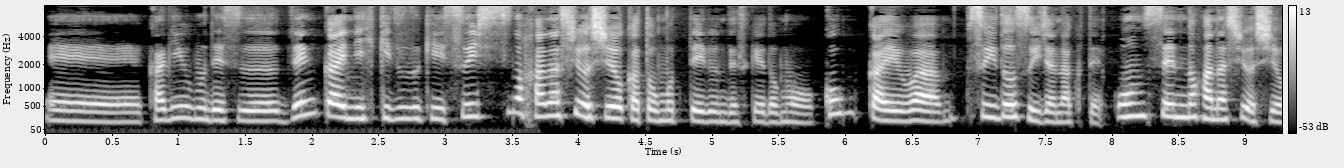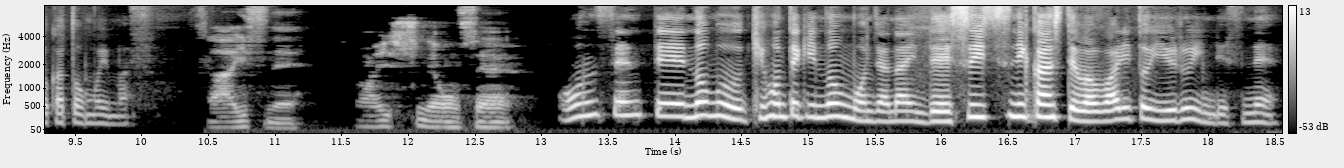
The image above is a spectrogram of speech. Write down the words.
う。えー、カリウムです。前回に引き続き水質の話をしようかと思っているんですけれども、今回は水道水じゃなくて温泉の話をしようかと思います。ああ、いいっすね。あ、いいっすね、温泉。温泉って飲む、基本的に飲むもんじゃないんで、水質に関しては割と緩いんですね。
